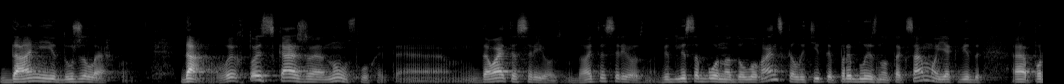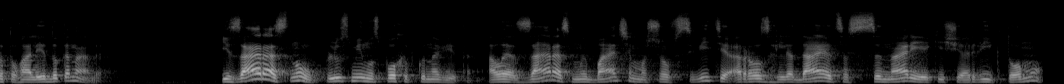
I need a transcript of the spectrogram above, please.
Данії дуже легко. Да, ви хтось скаже: ну слухайте, е, давайте серйозно, давайте серйозно. Від Лісабона до Луганська летіти приблизно так само, як від е, Португалії до Канади. І зараз, ну, плюс-мінус похибку на вітер. Але зараз ми бачимо, що в світі розглядаються сценарії, які ще рік тому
